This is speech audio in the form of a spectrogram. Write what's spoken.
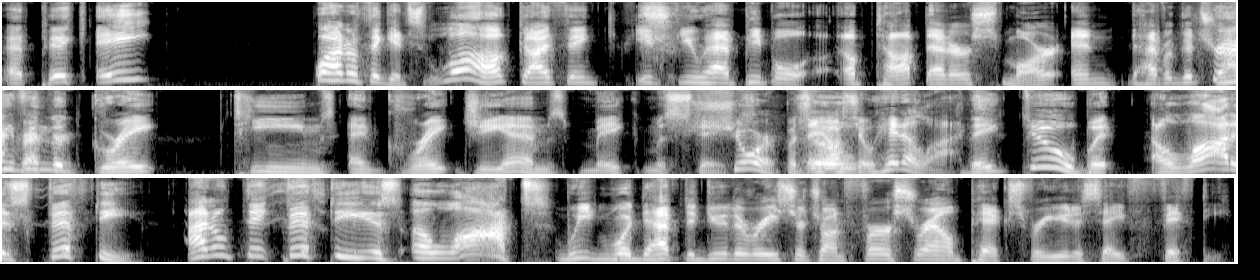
at pick eight. Well, I don't think it's luck. I think if you have people up top that are smart and have a good track Even record. Even the great teams and great GMs make mistakes. Sure, but they also hit a lot. They do, but a lot is 50. I don't think 50 is a lot. we would have to do the research on first round picks for you to say 50.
